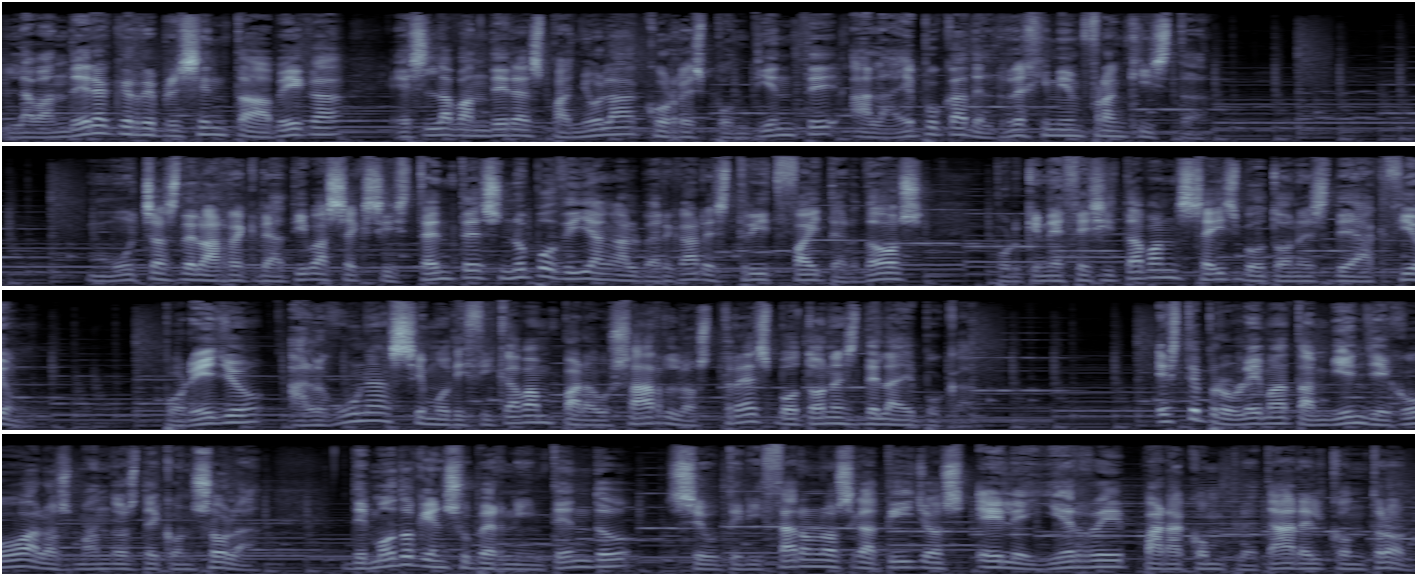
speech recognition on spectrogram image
la bandera que representa a Vega es la bandera española correspondiente a la época del régimen franquista. Muchas de las recreativas existentes no podían albergar Street Fighter 2 porque necesitaban 6 botones de acción. Por ello, algunas se modificaban para usar los 3 botones de la época. Este problema también llegó a los mandos de consola, de modo que en Super Nintendo se utilizaron los gatillos L y R para completar el control.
